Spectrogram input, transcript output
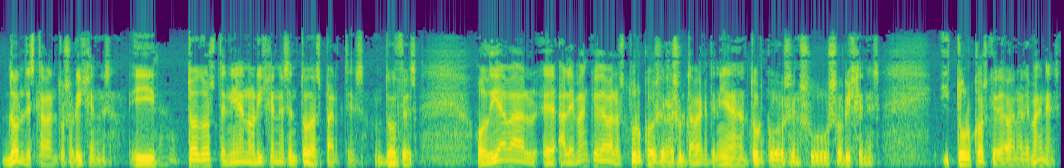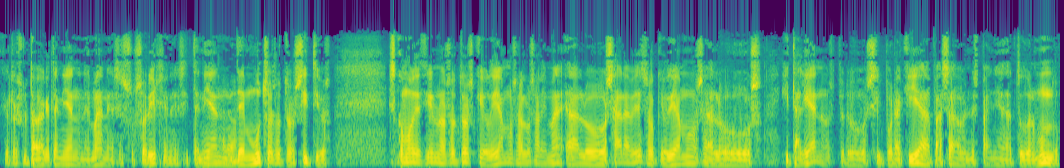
dónde estaban tus orígenes. Y todos tenían orígenes en todas partes. Entonces, odiaba al eh, alemán que odiaba a los turcos y resultaba que tenía turcos en sus orígenes y turcos que odiaban alemanes, que resultaba que tenían alemanes en sus orígenes y tenían de muchos otros sitios. Es como decir nosotros que odiamos a los, a los árabes o que odiamos a los italianos, pero si por aquí ha pasado en España a todo el mundo.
